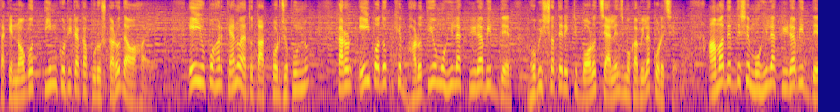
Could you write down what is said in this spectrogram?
তাকে নগদ তিন কোটি টাকা পুরস্কারও দেওয়া হয়। এই উপহার কেন এত তাৎপর্যপূর্ণ? কারণ এই পদক্ষেপ ভারতীয় মহিলা ক্রীড়াবিদদের ভবিষ্যতের একটি বড় চ্যালেঞ্জ মোকাবিলা করেছে। আমাদের দেশে মহিলা ক্রীড়াবিদদের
